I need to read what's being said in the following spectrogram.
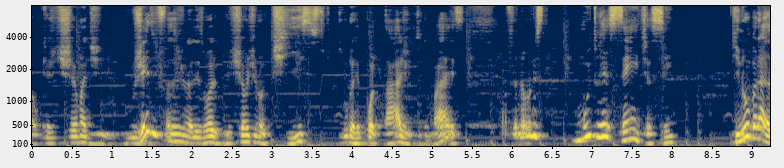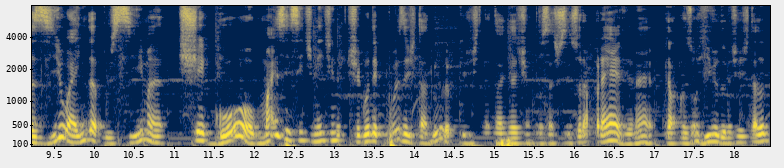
o que a gente chama de... O jeito de fazer jornalismo a gente chama de notícia, estrutura, reportagem e tudo mais, é um fenômeno muito recente, assim. Que no Brasil, ainda por cima, chegou, mais recentemente ainda, porque chegou depois da ditadura, porque a gente tá- ainda tinha um processo de censura prévia, né? Aquela coisa horrível durante a ditadura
